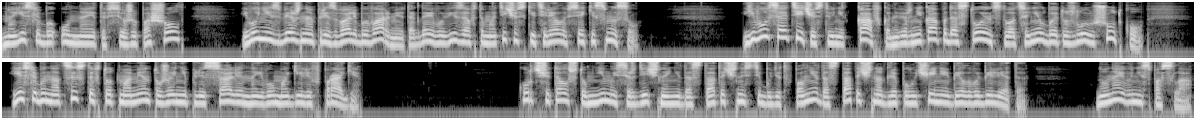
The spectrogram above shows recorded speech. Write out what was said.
Но если бы он на это все же пошел, его неизбежно призвали бы в армию, тогда его виза автоматически теряла всякий смысл – его соотечественник Кавка наверняка по достоинству оценил бы эту злую шутку, если бы нацисты в тот момент уже не плясали на его могиле в Праге. Курт считал, что мнимой сердечной недостаточности будет вполне достаточно для получения белого билета, но она его не спасла.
